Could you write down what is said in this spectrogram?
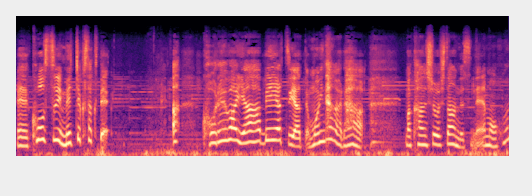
えー、香水めっちゃ臭くて。あこれはやべえやつやって思いながら、まあ、鑑賞したんですね。もう本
